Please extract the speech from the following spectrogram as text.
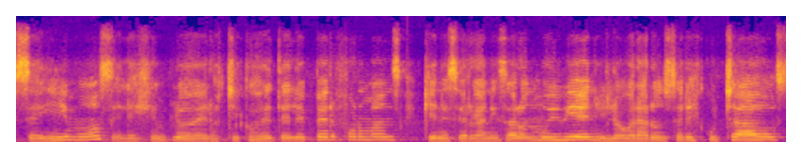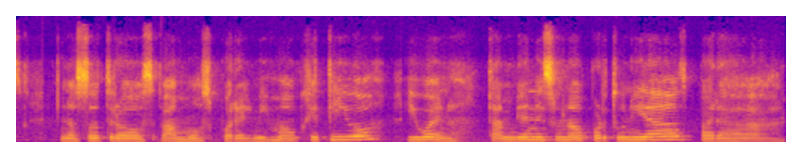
seguimos el ejemplo de los chicos de Teleperformance, quienes se organizaron muy bien y lograron ser escuchados. Nosotros vamos por el mismo objetivo y bueno, también es una oportunidad para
